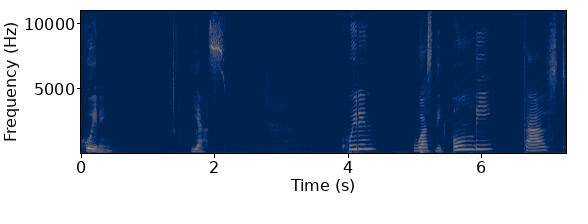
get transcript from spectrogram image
Quitting. Yes. Quitting was the only fast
